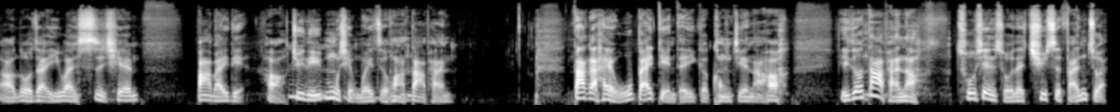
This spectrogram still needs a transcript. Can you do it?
啊，落在一万四千八百点。好，距离目前为止的话，大盘大概还有五百点的一个空间了哈。也就大盘呢出现所谓的趋势反转，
